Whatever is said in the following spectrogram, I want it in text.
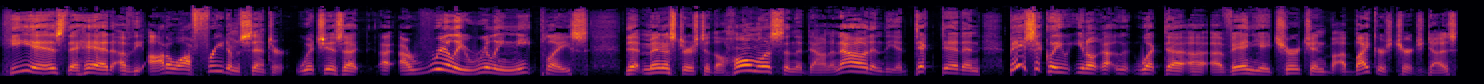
He is the head of the Ottawa Freedom Center, which is a, a, really, really neat place that ministers to the homeless and the down and out and the addicted and basically, you know, uh, what uh, uh, Vanier Church and uh, Bikers Church does.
